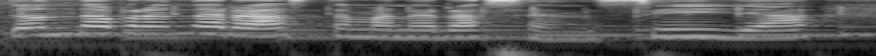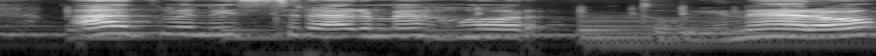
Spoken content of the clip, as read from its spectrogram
donde aprenderás de manera sencilla a administrar mejor tu dinero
